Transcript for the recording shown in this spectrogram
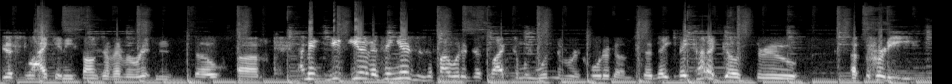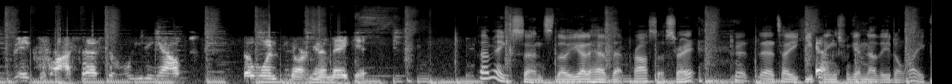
dislike any songs I've ever written. So, um, I mean, you, you know, the thing is, is if I would have disliked them, we wouldn't have recorded them. So they they kind of go through a pretty big process of weeding out the ones that aren't going to make it. That makes sense, though. You got to have that process, right? That's how you keep Yeah. things from getting out that you don't like.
